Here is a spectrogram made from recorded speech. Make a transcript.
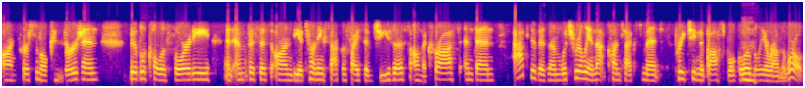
on personal conversion, biblical authority, an emphasis on the atoning sacrifice of Jesus on the cross, and then activism, which really in that context meant preaching the gospel mm-hmm. globally mm. around the world.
